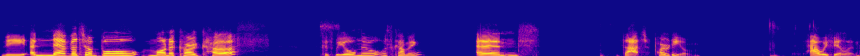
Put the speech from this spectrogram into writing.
the inevitable Monaco curse, because we all knew it was coming, and that podium. How are we feeling?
